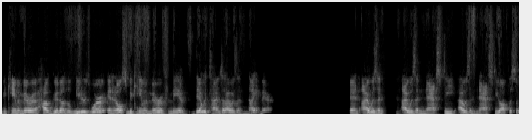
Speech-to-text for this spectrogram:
became a mirror how good other leaders were, and it also became a mirror for me of there were times that I was a nightmare, and I was a I was a nasty I was a nasty officer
